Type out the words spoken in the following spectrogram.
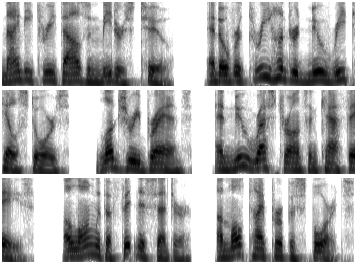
93,000 meters to, and over 300 new retail stores, luxury brands, and new restaurants and cafes, along with a fitness center, a multi-purpose sports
